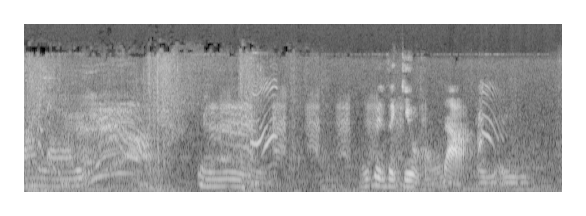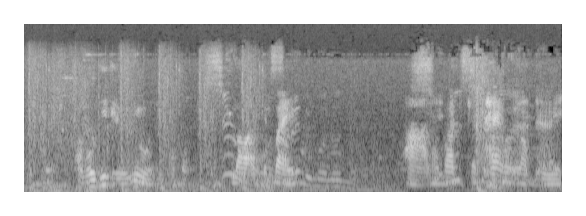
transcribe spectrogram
อะไรอืมนี่เป็นสกิลของดาบไอ้ไอ้อาวุธที่ถืออยู่นะครับลอยขึ้นไปผ่าแล้วก็กระแทกลงพื้น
